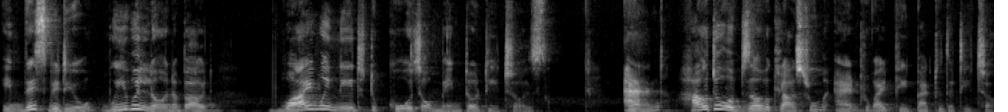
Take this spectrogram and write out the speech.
In this video, we will learn about why we need to coach or mentor teachers and how to observe a classroom and provide feedback to the teacher.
